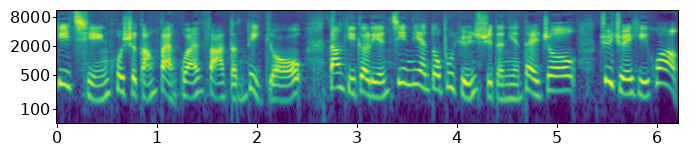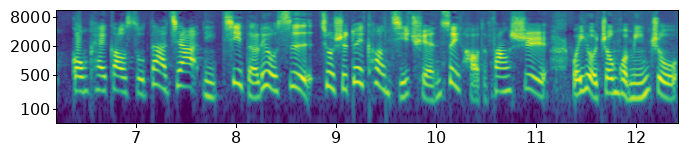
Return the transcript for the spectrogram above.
疫情或是港版管法等理由，当一个连纪念都不允许的年代中，拒绝遗忘，公开告诉大家，你记得六四就是对抗集权最好的方式。唯有中国民主，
